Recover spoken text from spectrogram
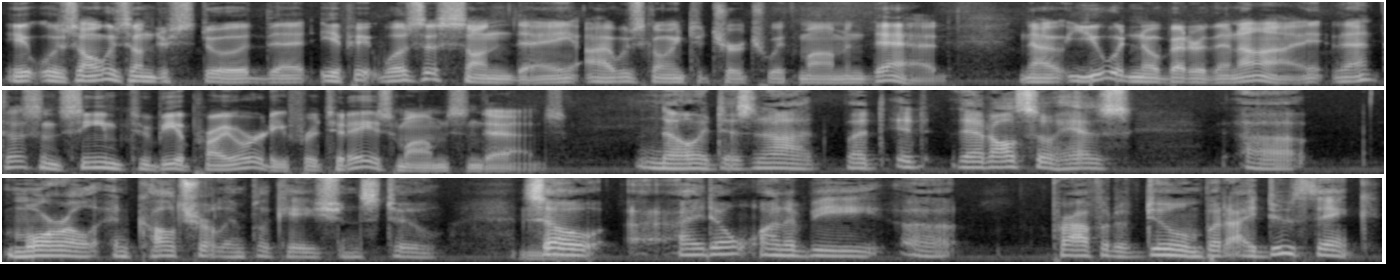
it was always understood that if it was a Sunday, I was going to church with mom and dad. Now, you would know better than I. That doesn't seem to be a priority for today's moms and dads. No, it does not. But it that also has uh, moral and cultural implications too. Mm. So I don't want to be a prophet of doom, but I do think,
